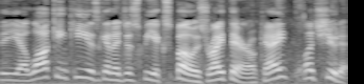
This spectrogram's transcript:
the uh, locking key is going to just be exposed right there, okay? Let's shoot it.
